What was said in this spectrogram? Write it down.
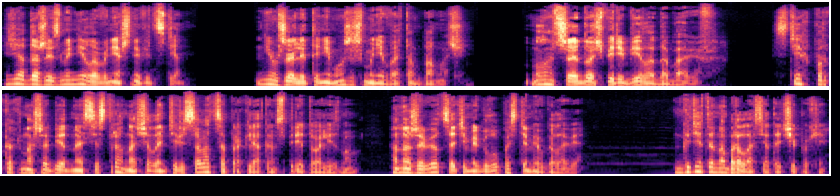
Я даже изменила внешний вид стен. Неужели ты не можешь мне в этом помочь?» Младшая дочь перебила, добавив. «С тех пор, как наша бедная сестра начала интересоваться проклятым спиритуализмом, она живет с этими глупостями в голове. Где ты набралась этой чепухи?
